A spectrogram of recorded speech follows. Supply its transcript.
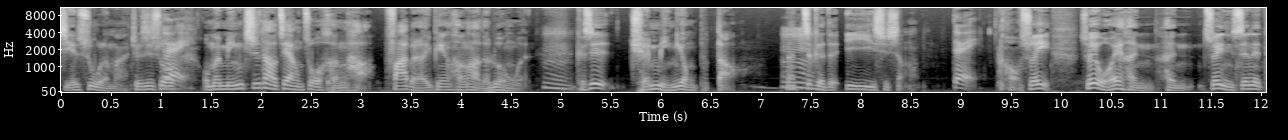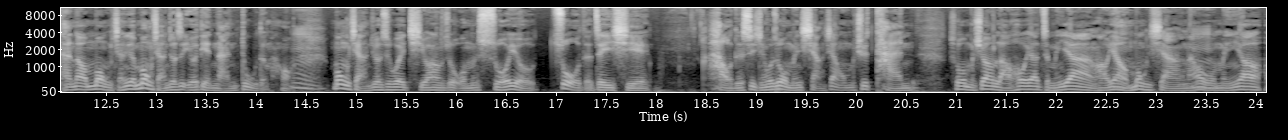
结束了嘛？就是说，我们明知道这样做很好，发表了一篇很好的论文，嗯，可是全民用不到，那这个的意义是什么？对，好，所以，所以我会很很，所以你真的谈到梦想，因为梦想就是有点难度的嘛，哈，嗯，梦想就是会期望说，我们所有做的这一些。好的事情，或者我们想象，我们去谈，说我们希望老后要怎么样，好，要有梦想，然后我们要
